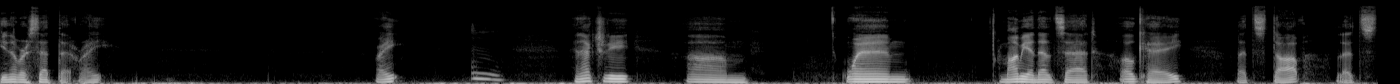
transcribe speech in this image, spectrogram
You never said that, right? Right? Mm. And actually, um, when mommy and dad said, okay, let's stop, let's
